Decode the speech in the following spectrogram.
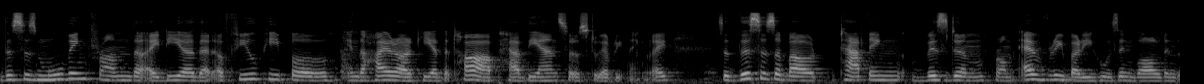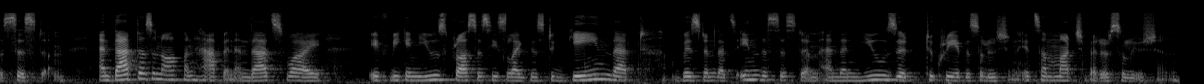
this is moving from the idea that a few people in the hierarchy at the top have the answers to everything, right? So this is about tapping wisdom from everybody who's involved in the system. And that doesn't often happen, and that's why if we can use processes like this to gain that wisdom that's in the system and then use it to create the solution, it's a much better solution.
